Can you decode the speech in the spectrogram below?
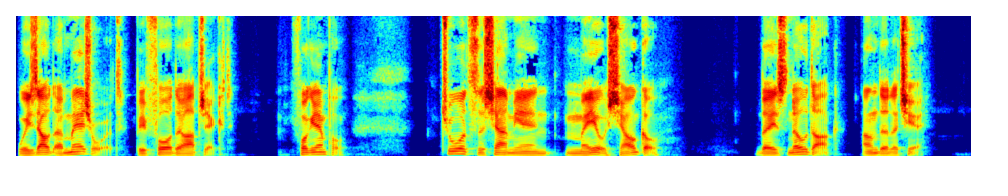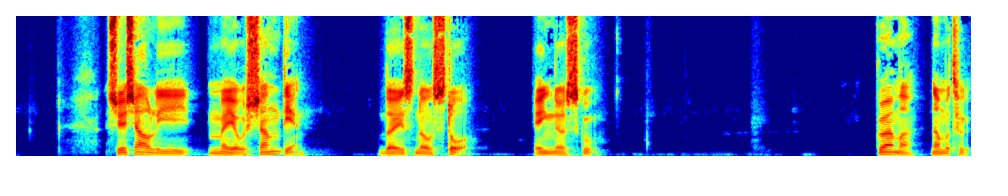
without a measure word before the object. For example, 桌子下面没有小狗。There is no dog under the chair. 学校里没有商店。There is no store in the school. Grammar number two.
